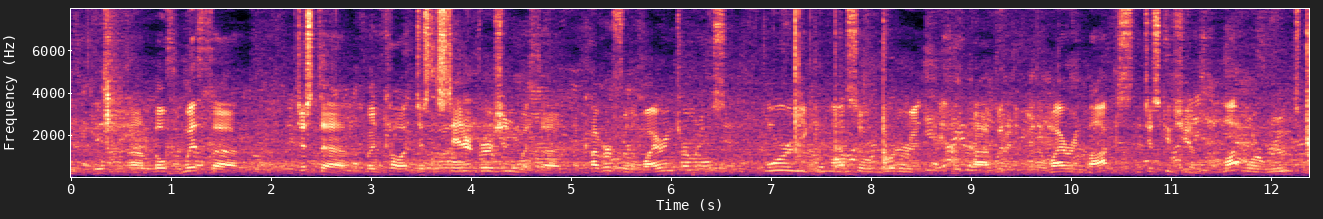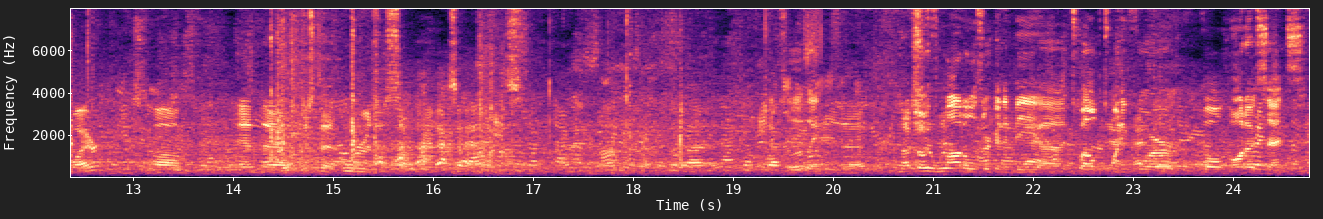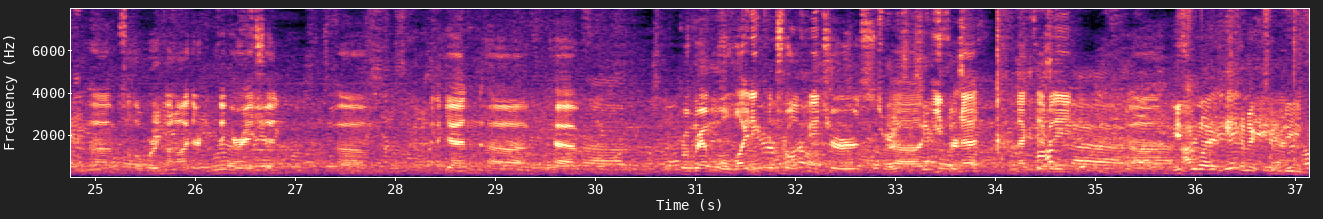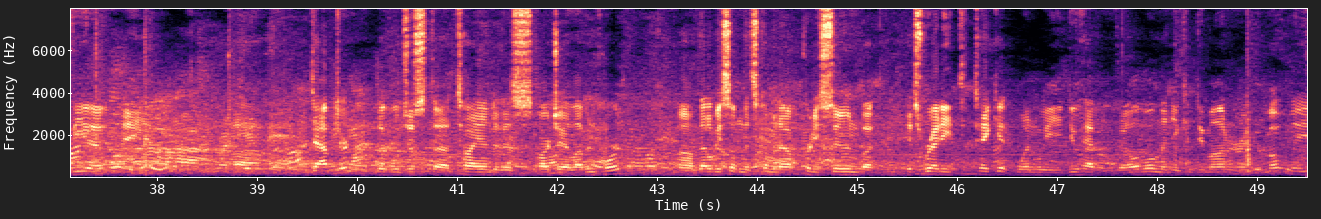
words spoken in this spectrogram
um, both with uh, just uh, we'd call it just the standard version with uh, a cover for the wiring terminals, or you can also order it uh, with, with a wiring box that just gives you a lot more room to wire, um, and uh, just to order as a separate, separate piece. Absolutely. Not Both where- models are going to be uh, 12, 24 volt auto sets, um, so they'll work on either configuration. Um, and again, uh, we have programmable lighting control features, uh, Ethernet connectivity. Uh, Ethernet connectivity via a uh, adapter that will just uh, tie into this RJ11 port. Um, that'll be something that's coming out pretty soon, but it's ready to take it when we do have it available, and then you can do monitoring remotely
